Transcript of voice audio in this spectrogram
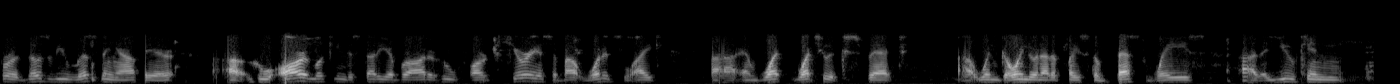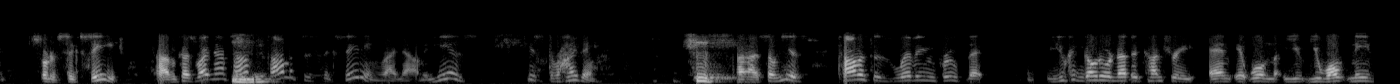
for those of you listening out there uh, who are looking to study abroad or who are curious about what it's like uh, and what what to expect uh, when going to another place. The best ways uh, that you can sort of succeed. Uh, because right now, Tom, Mhm. Thomas is succeeding right now. I mean, he is he's thriving. Hmm. Uh, so he is Thomas is living proof that you can go to another country and it will you you won't need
